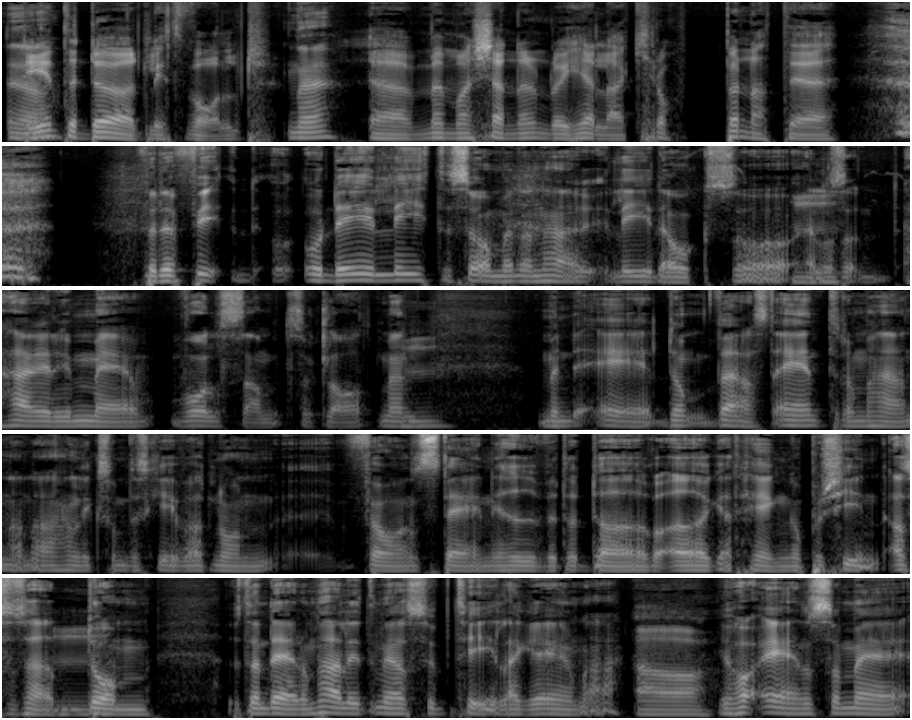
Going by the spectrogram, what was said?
Ja. Det är inte dödligt våld, Nej. eh, men man känner ändå i hela kroppen att det, För det, och det är lite så med den här Lida också, Mm. eller så, här är det ju mer våldsamt såklart, men, mm, men det är, de värsta är inte de här när han liksom beskriver att någon får en sten i huvudet och dör och ögat hänger på kind, alltså så här, Mm. de, utan det är de här lite mer subtila grejerna. ja, Jag har en som är,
